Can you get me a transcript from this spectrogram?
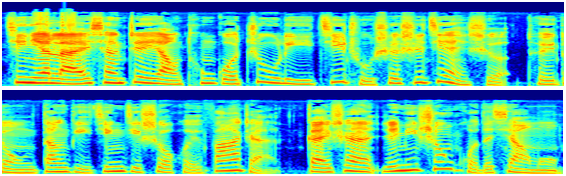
近年来，像这样通过助力基础设施建设、推动当地经济社会发展、改善人民生活的项目，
